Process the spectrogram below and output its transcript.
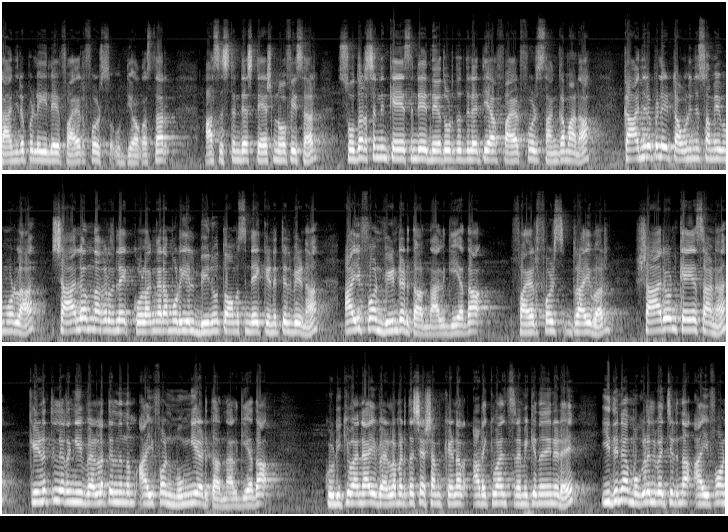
കാഞ്ഞിരപ്പള്ളിയിലെ ഫയർഫോഴ്സ് ഉദ്യോഗസ്ഥർ. അസിസ്റ്റന്റ് സ്റ്റേഷൻ ഓഫീസർ സുദർശൻ കേസിന്റെ നേതൃത്വത്തിലെത്തിയ ഫയർഫോഴ്സ് സംഘമാണ്. കാഞ്ഞിരപ്പള്ളി ടൗണിന് സമീപമുള്ള ശാലോം നഗറിലെ കുളങ്ങര മുറിയിൽ ബിനു തോമസിന്റെ കിണറ്റിൽ വീണ് ഐഫോൺ വീണ്ടെടുത്ത് നൽകിയത്. Fire force driver Sharon K S ആണ് കിണറ്റിലിറങ്ങി വെള്ളത്തിൽ നിന്നും ഐഫോൺ മുങ്ങിയെടുത്ത് നൽകിയത്. കുടിക്കുവാനായി വെള്ളമെടുത്ത ശേഷം കിണർ അടയ്ക്കുവാൻ ശ്രമിക്കുന്നതിനിടെ ഇതിന് മുകളിൽ വെച്ചിരുന്ന ഐഫോൺ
